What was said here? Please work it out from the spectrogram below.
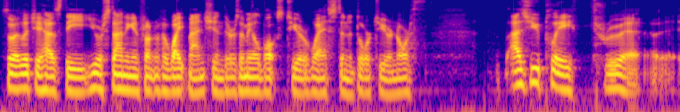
So it literally has the you're standing in front of a white mansion. There's a mailbox to your west and a door to your north. As you play through it,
